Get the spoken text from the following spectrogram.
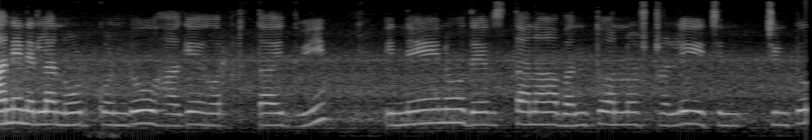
ಆನೆನೆಲ್ಲ ನೋಡಿಕೊಂಡು ಹಾಗೆ ಹೊರಡ್ತಾ ಇದ್ವಿ. ಇನ್ನೇನು ದೇವಸ್ಥಾನ ಬಂತು ಅನ್ನೋಷ್ಟರಲ್ಲಿ ಚಿನ್, ಚಿಂಟು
